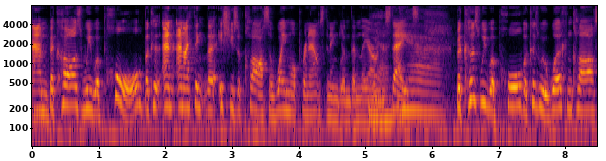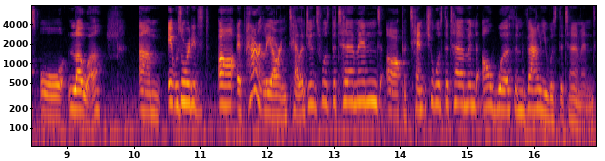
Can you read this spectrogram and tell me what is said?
and because we were poor, because and and I think the issues of class are way more pronounced in England than they are in the states Yeah. because we were poor, because we were working class or lower, um, it was already our apparently our intelligence was determined, our potential was determined, our worth and value was determined,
